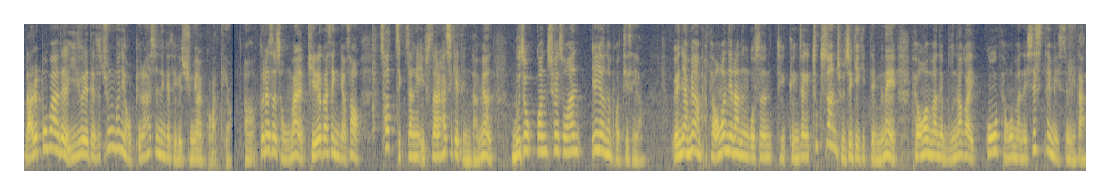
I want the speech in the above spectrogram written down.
나를 뽑아야 될 이유에 대해서 충분히 어필을 하시는 게 되게 중요할 것 같아요. 어, 그래서 정말 기회가 생겨서 첫 직장에 입사를 하시게 된다면 무조건 최소한 1년은 버티세요. 왜냐하면 병원이라는 곳은 굉장히 특수한 조직이기 때문에 병원만의 문화가 있고 병원만의 시스템이 있습니다.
